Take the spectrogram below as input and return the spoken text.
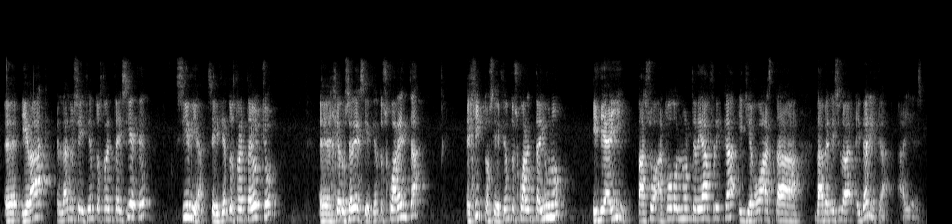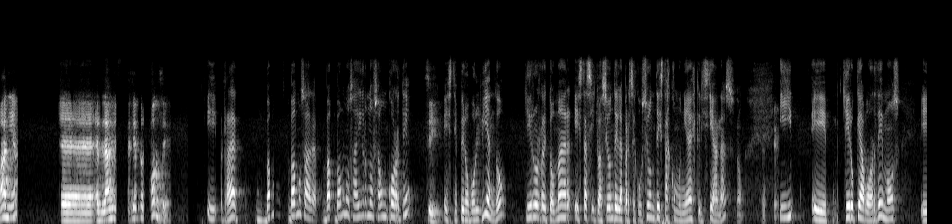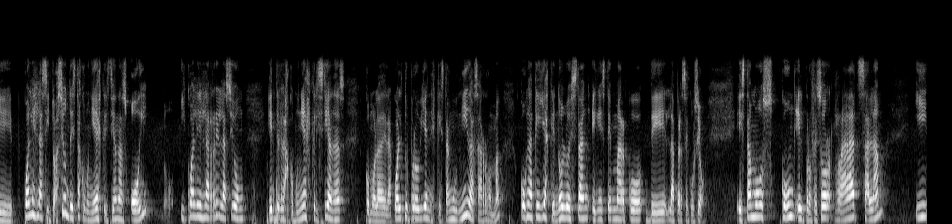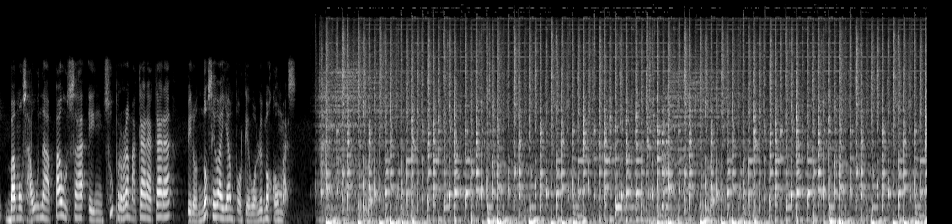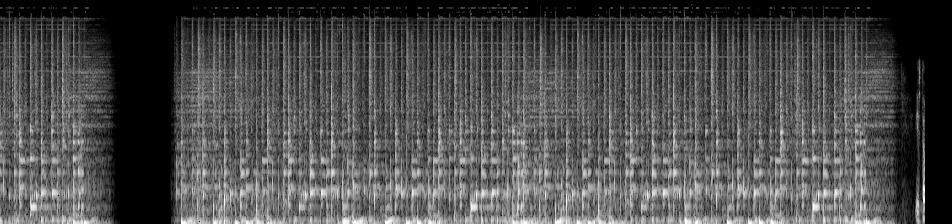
eh, Irak el año 637, Siria 638, Jerusalén 640, Egipto 641 y de ahí pasó a todo el norte de África y llegó hasta la península ibérica, ahí España, eh, en el año 1911. Y Rad, vamos, vamos, a, vamos a irnos a un corte, sí. este, pero volviendo, quiero retomar esta situación de la persecución de estas comunidades cristianas ¿no? y eh, quiero que abordemos eh, cuál es la situación de estas comunidades cristianas hoy y cuál es la relación entre las comunidades cristianas como la de la cual tú provienes, que están unidas a Roma, con aquellas que no lo están en este marco de la persecución. Estamos con el profesor Raad Salam y vamos a una pausa en su programa cara a cara, pero no se vayan porque volvemos con más.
